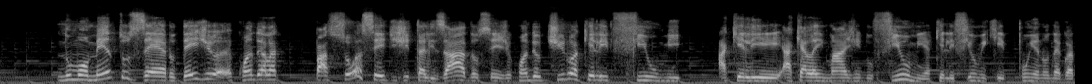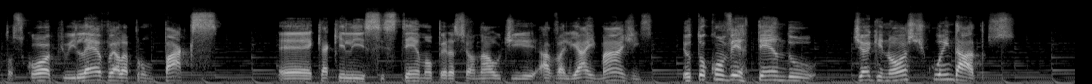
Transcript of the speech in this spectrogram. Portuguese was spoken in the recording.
no momento zero, desde quando ela passou a ser digitalizada, ou seja, quando eu tiro aquele filme, aquele, aquela imagem do filme, aquele filme que punha no negatoscópio e levo ela para um PAX, é, que é aquele sistema operacional de avaliar imagens, eu estou convertendo diagnóstico em dados,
